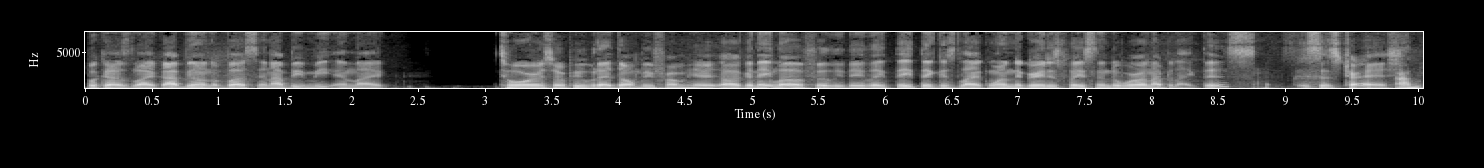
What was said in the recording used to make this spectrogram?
Because like I be on the bus and I be meeting like tourists or people that don't be from here, like, and they love Philly. They like they think it's like one of the greatest places in the world. And I be like, this, this is trash. I'm,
